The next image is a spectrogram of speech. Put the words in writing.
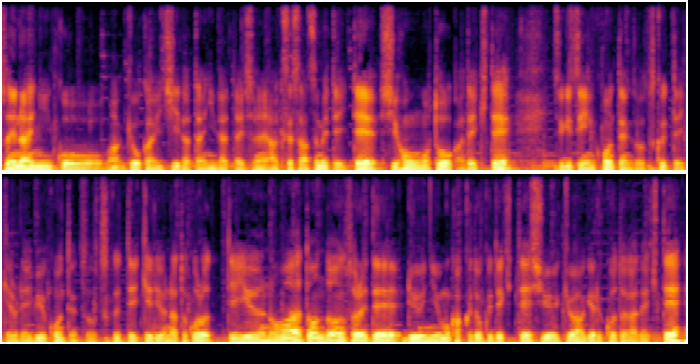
それなりにこう、まあ、業界1位だったり2位だったりそれにアクセス集めていて資本を投下できて次々にコンテンツを作っていけるレビューコンテンツを作っていけるようなところっていうのはどんどんそれで流入も獲得できて収益を上げることができて、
